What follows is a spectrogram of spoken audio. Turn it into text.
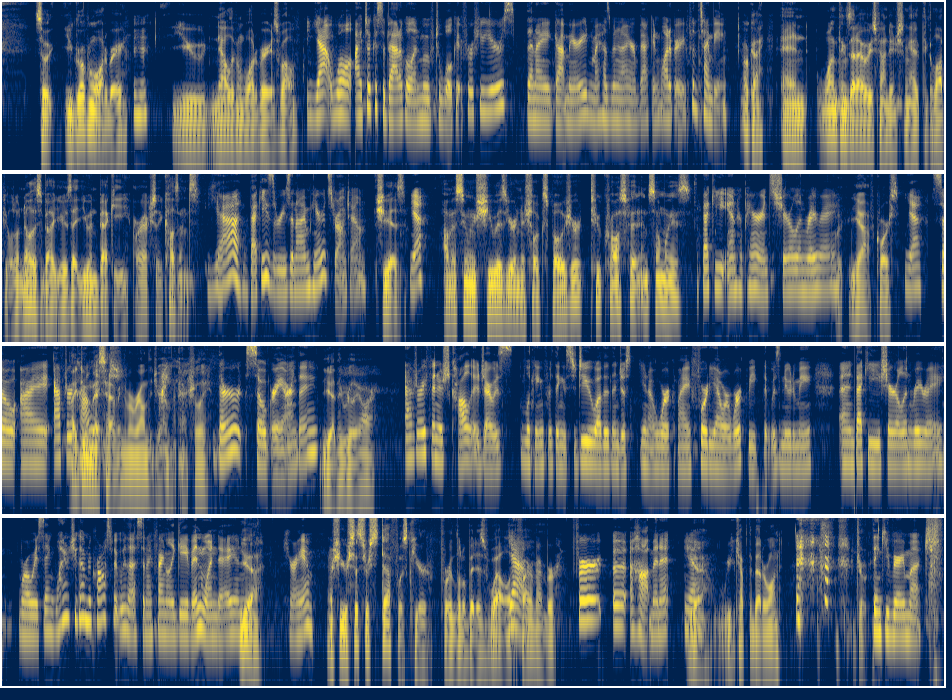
So you grew up in Waterbury. Mm-hmm. You now live in Waterbury as well. yeah, well, I took a sabbatical and moved to Wolcott for a few years. Then I got married, and my husband and I are back in Waterbury for the time being. Okay. And one of the things that I always found interesting, I think a lot of people don't know this about you, is that you and Becky are actually cousins. Yeah, Becky's the reason I'm here at Strongtown. She is. Yeah. I'm assuming she was your initial exposure to CrossFit in some ways. Becky and her parents, Cheryl and Ray Ray. Yeah, of course. Yeah. So I, after I college, do miss having them around the gym, actually. They're so great, aren't they? Yeah, they really are. after I finished college, I was looking for things to do other than just, you know, work my 40 hour work week that was new to me. And Becky, Cheryl, and Ray Ray were always saying, Why don't you come to CrossFit with us? And I finally gave in one day and Yeah. Here I am Actually, your sister Steph was here for a little bit as well, if I remember. for a, a hot minute. Yeah. we kept the better one. Joke. Thank you very much.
